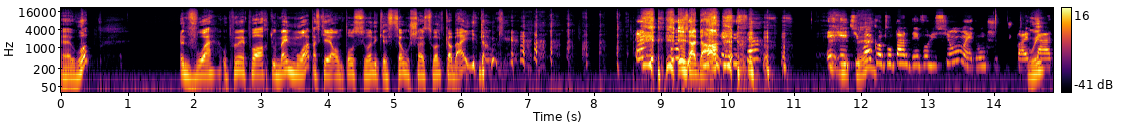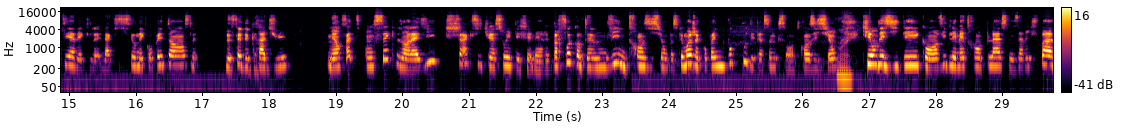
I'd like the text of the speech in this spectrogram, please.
euh, whoop, une voix, ou peu importe, ou même moi, parce qu'on me pose souvent des questions où je suis souvent de cobaye, donc. et j'adore. Et, tu vois, quand on parle d'évolution, et donc je, parlais de karaté avec l'acquisition des compétences, le, fait de graduer, mais en fait, on sait que dans la vie, chaque situation est éphémère. Et parfois, quand on vit une transition, parce que moi, j'accompagne beaucoup des personnes qui sont en transition, qui ont des idées, qui ont envie de les mettre en place, mais ils n'arrivent pas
